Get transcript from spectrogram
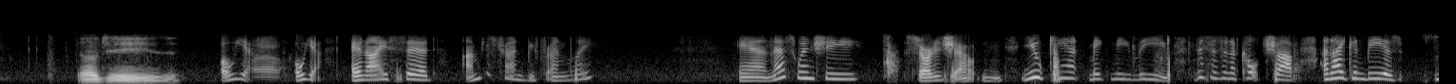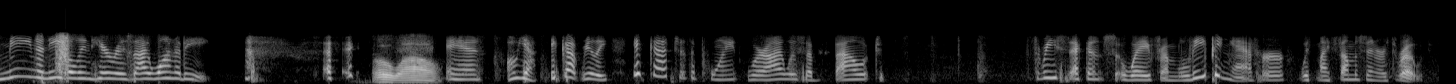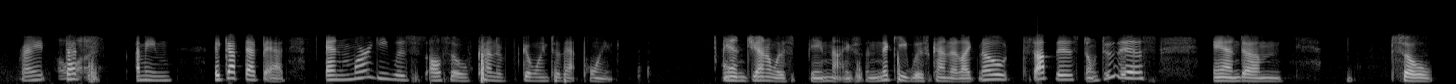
Oh, jeez. Oh, yeah. Wow. Oh, yeah. And I said, I'm just trying to be friendly. And that's when she started shouting, You can't make me leave. This is an occult shop, and I can be as mean and evil in here as I want to be. Oh, wow. and oh yeah, it got really it got to the point where I was about three seconds away from leaping at her with my thumbs in her throat. Right? Oh, That's my. I mean, it got that bad. And Margie was also kind of going to that point. And Jenna was being nice, and Nikki was kind of like, "No, stop this! Don't do this!" And um so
